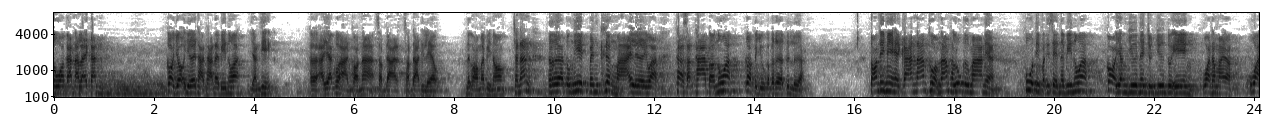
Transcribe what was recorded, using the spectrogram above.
ตัวกันอะไรกัน ก็เยอะเย้ยถากฐานนบีนัวอย่างที่เอ่ออายะก็อ่านก่อนหน้า สัปดาห์สัปดาห์ที่แล้ว นึกออกไหมพี่น้อง ฉะนั้นเรือตรงนี้เป็นเครื่องหมายเลยว่า ถ้าศรัทธาต่อนัวก็ไปอยู่กับเรือขึ้นเรือ ตอนที่มีเหตุการณ์น้ำท่วมน้ำทะลุขึ้นมาเนี่ย ผู้ที่ปฏิเสธนบีนัวก็ยังยืนในจุดยืนตัวเอง ว่าทำไมอะว่า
